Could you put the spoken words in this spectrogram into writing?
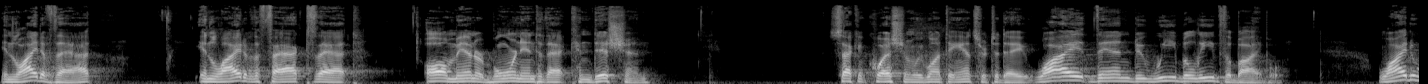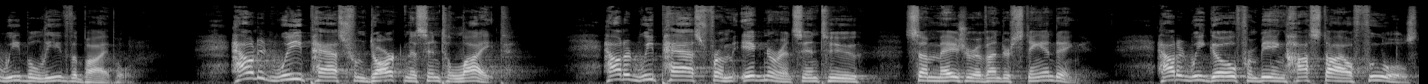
In light of that, in light of the fact that all men are born into that condition, second question we want to answer today why then do we believe the Bible? Why do we believe the Bible? How did we pass from darkness into light? How did we pass from ignorance into some measure of understanding? How did we go from being hostile fools,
